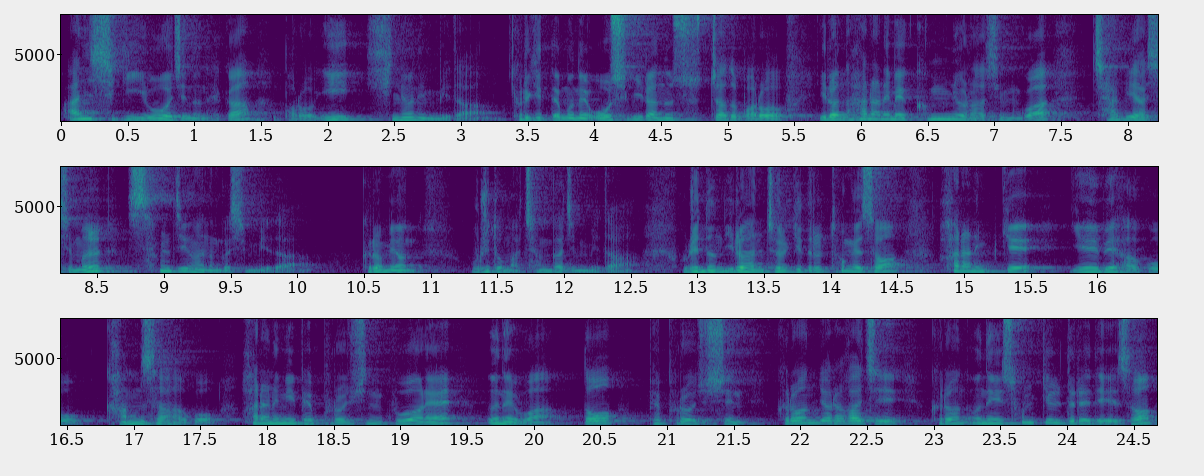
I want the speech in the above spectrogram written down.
안식이 이루어지는 해가 바로 이 희년입니다. 그렇기 때문에 50이라는 숫자도 바로 이런 하나님의 극률하심과 자비하심을 상징하는 것입니다. 그러면 우리도 마찬가지입니다. 우리는 이러한 절기들을 통해서 하나님께 예배하고 감사하고 하나님이 베풀어 주신 구원의 은혜와 또 베풀어 주신 그런 여러 가지 그런 은혜의 손길들에 대해서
